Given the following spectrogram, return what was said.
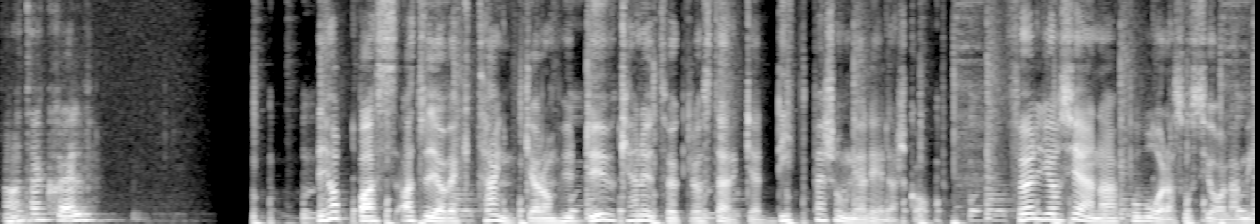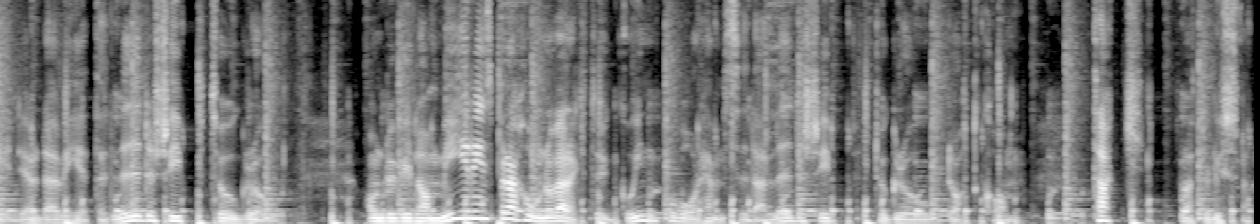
Ja, tack själv. Vi hoppas att vi har väckt tankar om hur du kan utveckla och stärka ditt personliga ledarskap. Följ oss gärna på våra sociala medier där vi heter Leadership to Grow. Om du vill ha mer inspiration och verktyg, gå in på vår hemsida leadershiptogrow.com. Tack för att du lyssnar.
